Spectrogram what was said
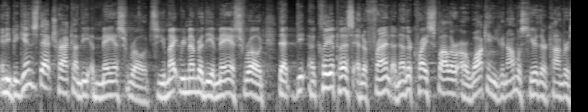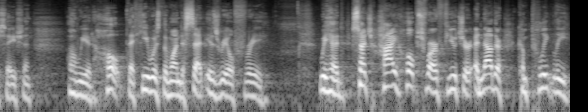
And he begins that track on the Emmaus Road. So you might remember the Emmaus Road that uh, Cleopas and a friend, another Christ follower, are walking. You can almost hear their conversation. Oh, we had hoped that he was the one to set Israel free. We had such high hopes for our future, and now they're completely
